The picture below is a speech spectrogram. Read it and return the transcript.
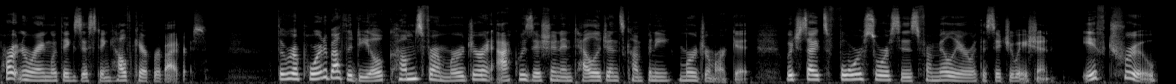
partnering with existing healthcare providers. The report about the deal comes from merger and acquisition intelligence company Mergermarket, which cites four sources familiar with the situation. If true,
